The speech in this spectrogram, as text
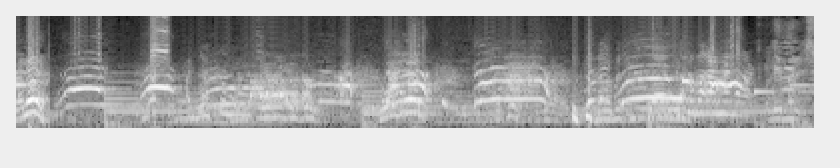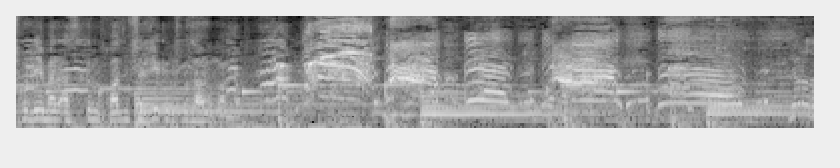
चलो Suleiman, Suleiman askın fazla şarjı kırmış bu zaruk kanlar.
